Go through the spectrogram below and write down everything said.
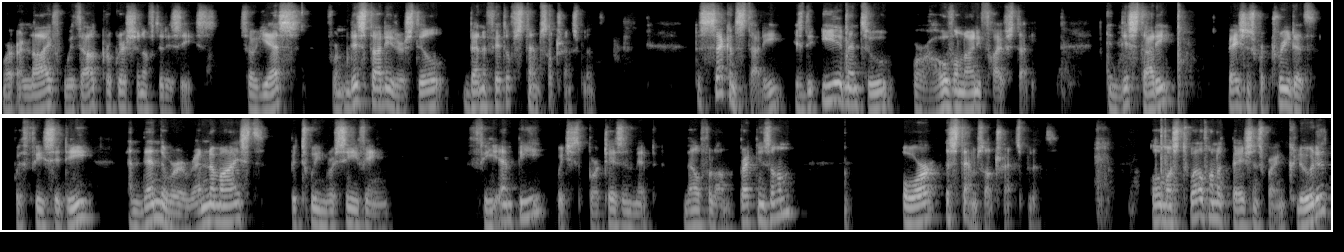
were alive without progression of the disease. So yes, from this study, there's still benefit of stem cell transplant. The second study is the EMN2 or HOVON95 study. In this study, patients were treated with VCD and then they were randomized between receiving VMP, which is bortezomib, melphalan, prednisone, or a stem cell transplant. Almost 1,200 patients were included.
